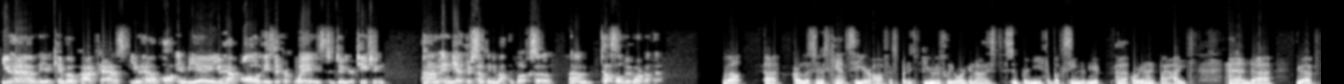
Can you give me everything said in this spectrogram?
You have the Akimbo podcast. You have Alt MBA. You have all of these different ways to do your teaching, um, and yet there's something about the book. So um, tell us a little bit more about that. Well, uh, our listeners can't see your office, but it's beautifully organized, super neat. The books seem to be uh, organized by height, and uh, you have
